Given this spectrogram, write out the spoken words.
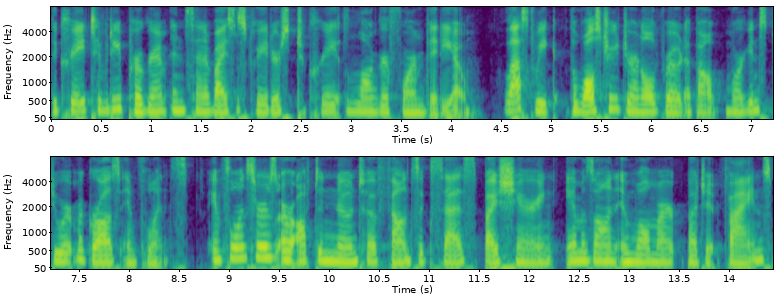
The Creativity program incentivizes creators to create longer form video. Last week, the Wall Street Journal wrote about Morgan Stewart McGraw's influence. Influencers are often known to have found success by sharing Amazon and Walmart budget finds,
